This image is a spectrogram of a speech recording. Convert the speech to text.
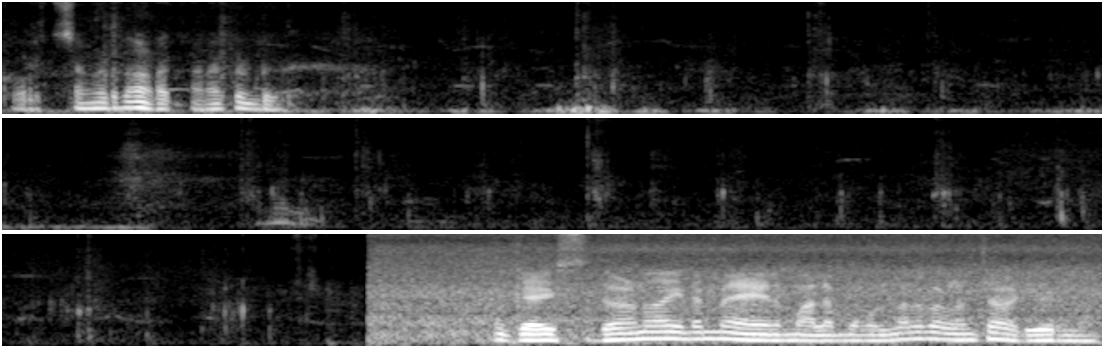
കുറച്ചങ്ങോട്ട് നടക്കാനൊക്കെ ഉണ്ട്. ഗൈസ് ഇതാണ് അതിന്റെ മേലെ മലമുകളിൽ വെള്ളം ചാടി വരുന്നത്.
